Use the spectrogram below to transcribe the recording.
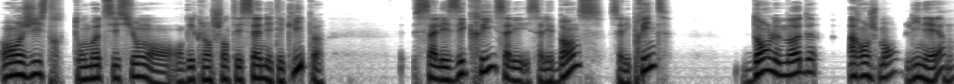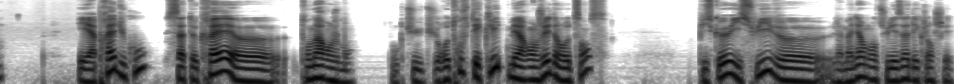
enregistres ton mode session en, en déclenchant tes scènes et tes clips, ça les écrit, ça les, ça les bounce, ça les print dans le mode arrangement linéaire. Mmh. Et après, du coup, ça te crée euh, ton arrangement. Donc tu, tu, retrouves tes clips, mais arrangés dans l'autre sens, puisqu'ils suivent euh, la manière dont tu les as déclenchés.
